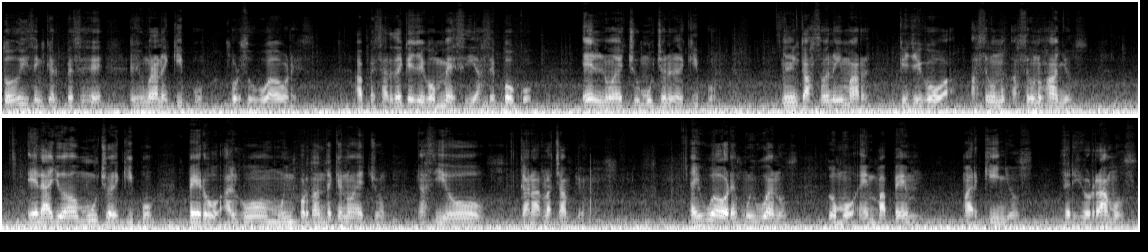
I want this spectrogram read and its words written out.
Todos dicen que el PSG es un gran equipo por sus jugadores. A pesar de que llegó Messi hace poco, él no ha hecho mucho en el equipo. En el caso de Neymar, que llegó hace, unos años, él ha ayudado mucho al equipo, pero algo muy importante que no ha hecho ha sido ganar la Champions. Hay jugadores muy buenos como Mbappé, Marquinhos, Sergio Ramos,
